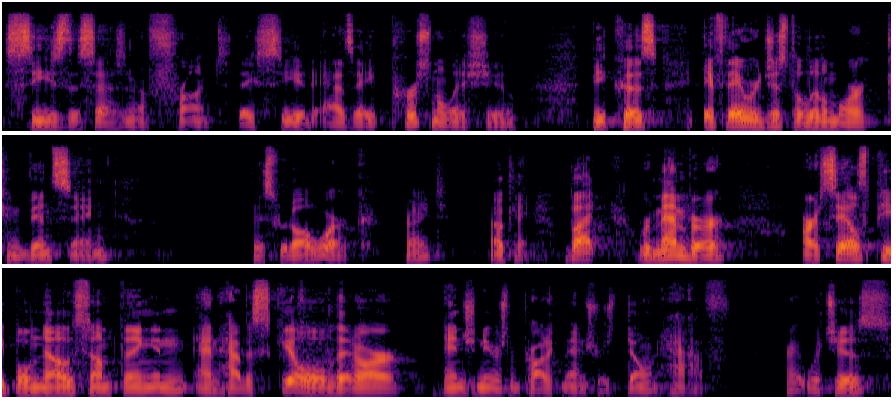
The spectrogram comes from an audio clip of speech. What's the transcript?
sees this as an affront. They see it as a personal issue because if they were just a little more convincing, this would all work, right? Okay. But remember, our salespeople know something and, and have a skill that our engineers and product managers don't have right? Which is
